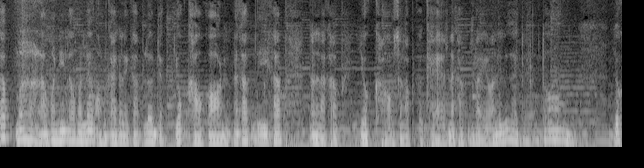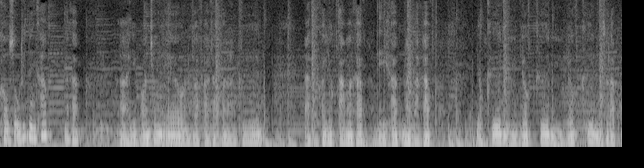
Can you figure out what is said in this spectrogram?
ครับมาเราวันนี้เรามาเริ่มออกกำลังกายกันเลยครับ เริ่มจากยกเข่าก่อนนะครับดีครับ นั่นแหละครับ ยกเข่าสลับกับแขนนะครับไหลมาเรื่อยๆตรงๆยกเข่าสูงนิดนึงครับนะครับอ่าอยู่ประมาณช่วงเอวนะครับฝ่าเท้าประนานพื้นนะแล้วก็ยกตามมาครับดีครับนั่นแหละครับ ยกขึ้นยกขึ้น ยกขึ้นสลับไป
